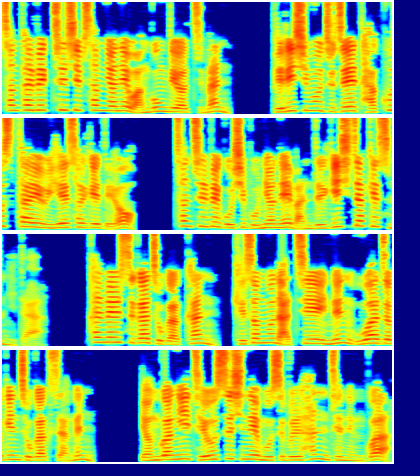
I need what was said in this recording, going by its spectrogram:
1873년에 완공되었지만 베리시무 주제 다 코스타에 의해 설계되어 1755년에 만들기 시작했습니다. 칼멜스가 조각한 개선문 아치에 있는 우화적인 조각상은 영광이 제우스 신의 모습을 한 재능과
